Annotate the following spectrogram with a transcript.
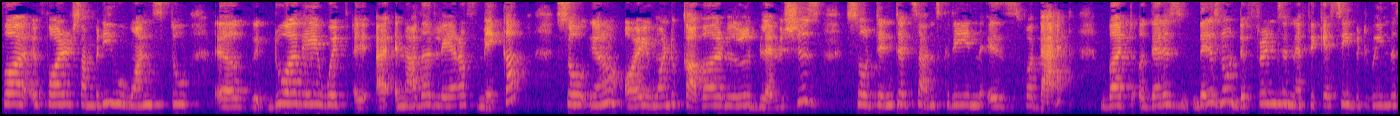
for for somebody who wants to uh, do away with a, a, another layer of makeup. So you know, or you want to cover little blemishes. So tinted sunscreen is for that. But there is there is no difference in efficacy between the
